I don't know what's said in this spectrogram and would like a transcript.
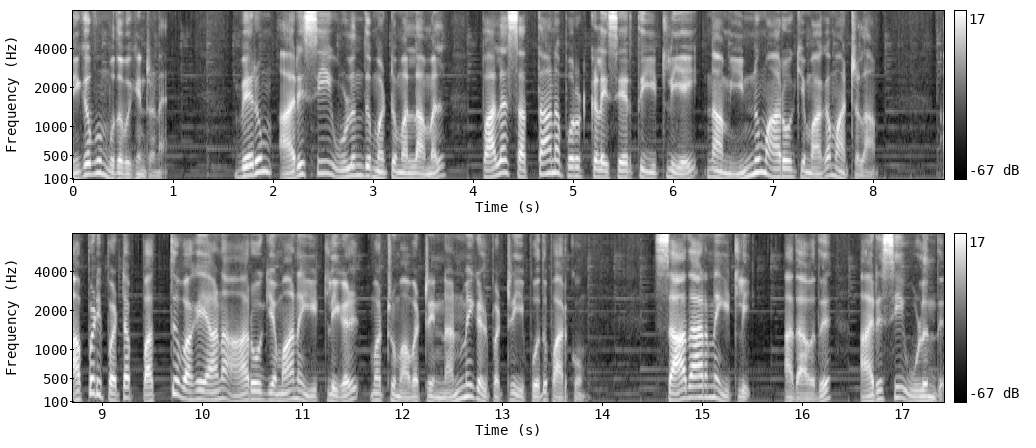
மிகவும் உதவுகின்றன. வெறும் அரிசி உளுந்து மட்டுமல்லாமல் பல சத்தான பொருட்களை சேர்த்து இட்லியை நாம் இன்னும் ஆரோக்கியமாக மாற்றலாம். அப்படிப்பட்ட பத்து வகையான ஆரோக்கியமான இட்லிகள் மற்றும் அவற்றின் நன்மைகள் பற்றி இப்போது பார்ப்போம் சாதாரண இட்லி அதாவது அரிசி உளுந்து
